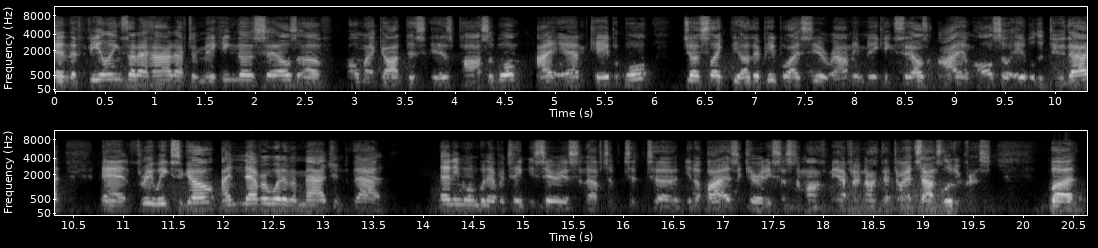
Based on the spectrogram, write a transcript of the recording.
and the feelings that I had after making those sales of, oh my God, this is possible. I am capable. Just like the other people I see around me making sales, I am also able to do that. And three weeks ago, I never would have imagined that anyone would ever take me serious enough to, to, to you know buy a security system off me after I knocked that door. It sounds ludicrous, but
